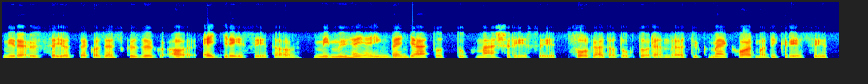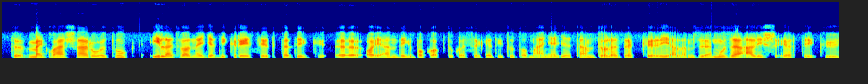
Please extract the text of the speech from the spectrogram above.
mire összejöttek az eszközök. A, egy részét a mi műhelyeinkben gyártottuk, más részét szolgáltatóktól rendeltük meg, harmadik részét megvásároltuk, illetve a negyedik részét pedig ajándékba kaptuk a Szegedi Tudományegyetemtől. Ezek jellemzően muzeális értékű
